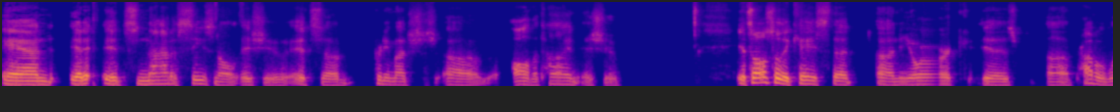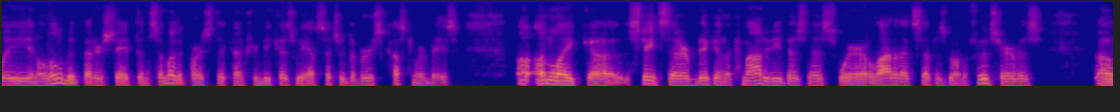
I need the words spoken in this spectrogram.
and it it's not a seasonal issue. It's a pretty much uh, all the time issue. It's also the case that New York is uh, probably in a little bit better shape than some other parts of the country because we have such a diverse customer base. Uh, unlike uh, states that are big in the commodity business, where a lot of that stuff is going to food service, uh,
